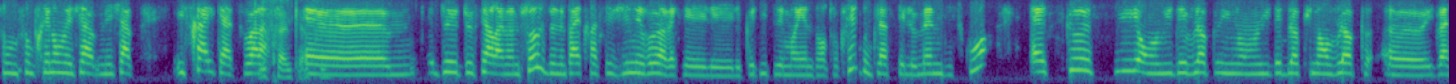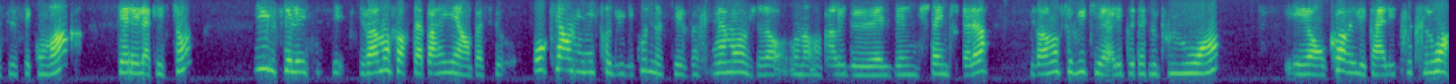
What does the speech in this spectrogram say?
son, son prénom m'échappe. Israël Katz, voilà. Israël Katz, euh, de, de, faire la même chose, de ne pas être assez généreux avec les, les, les petites et moyennes entreprises. Donc là, c'est le même discours. Est-ce que si on lui développe une, on lui débloque une enveloppe, euh, il va se laisser convaincre? Quelle est la question? Se laisse, c'est vraiment fort à parier, hein, parce que aucun ministre du Likoud ne sait vraiment. On a on parlait de Eldenstein tout à l'heure. C'est vraiment celui qui est allé peut-être le plus loin et encore, il n'est pas allé très très loin.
